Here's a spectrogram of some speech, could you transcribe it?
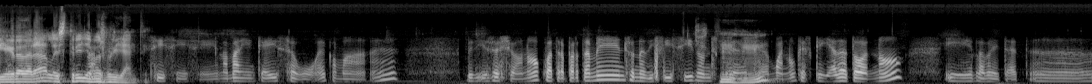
li agradarà l'estrella ah, més brillante. Sí, sí, sí, la Marian Case segur, eh? Com a, eh? Vull dir, és això, no? Quatre apartaments, un edifici, doncs, que, mm -hmm. que, bueno, que és que hi ha de tot, no? I la veritat, eh,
